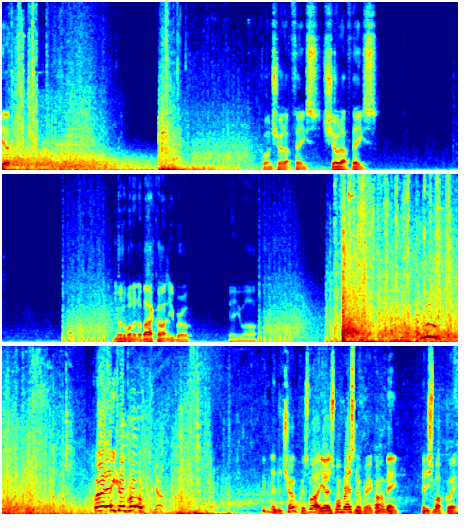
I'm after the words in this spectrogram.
Idiot. Go on, show that face. Show that face. You're the one at the back, aren't you, bro? Yeah, you are. Where they come from? Yo, People in the choke as well. Yeah, there's one resin over here. Come with me. Finish him off quick.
